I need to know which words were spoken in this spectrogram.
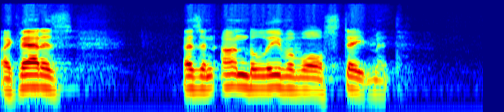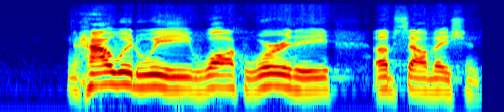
Like that is that's an unbelievable statement. How would we walk worthy of salvation?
